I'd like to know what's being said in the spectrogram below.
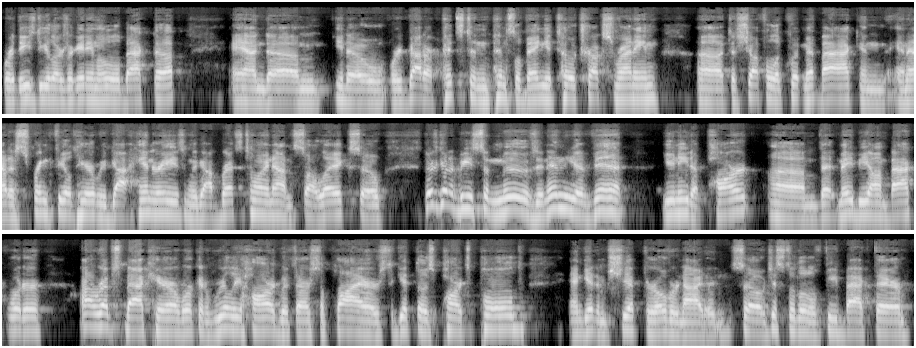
where these dealers are getting a little backed up. And, um, you know, we've got our Pittston, Pennsylvania tow trucks running uh, to shuffle equipment back. And, and out of Springfield here, we've got Henry's and we've got Brett's Towing out in Salt Lake. So there's going to be some moves. And in the event you need a part um, that may be on back order, our reps back here are working really hard with our suppliers to get those parts pulled and get them shipped or overnighted. So just a little feedback there.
